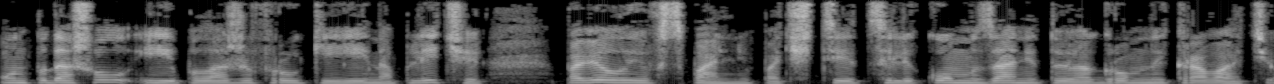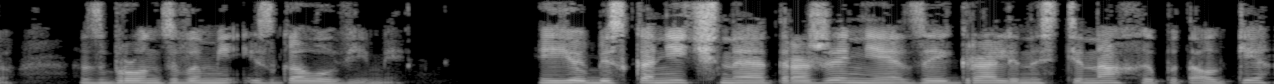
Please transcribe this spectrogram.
Он подошел и, положив руки ей на плечи, повел ее в спальню, почти целиком занятую огромной кроватью с бронзовыми изголовьями — ее бесконечное отражение заиграли на стенах и потолке,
